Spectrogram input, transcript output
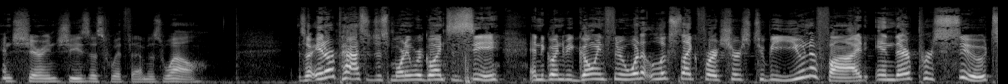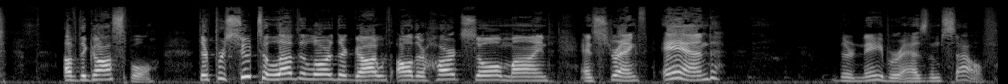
and sharing Jesus with them as well. So, in our passage this morning, we're going to see and going to be going through what it looks like for a church to be unified in their pursuit of the gospel. Their pursuit to love the Lord their God with all their heart, soul, mind, and strength, and their neighbor as themselves.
